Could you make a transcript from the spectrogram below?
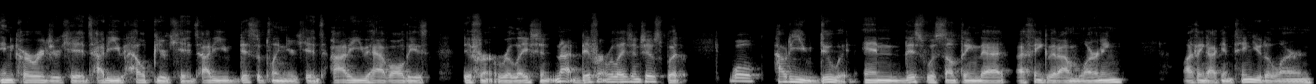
encourage your kids? How do you help your kids? How do you discipline your kids? How do you have all these different relation, not different relationships, but well, how do you do it? And this was something that I think that I'm learning. I think I continue to learn.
